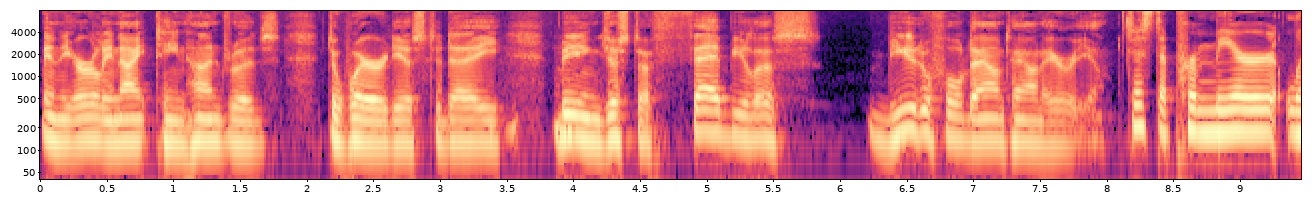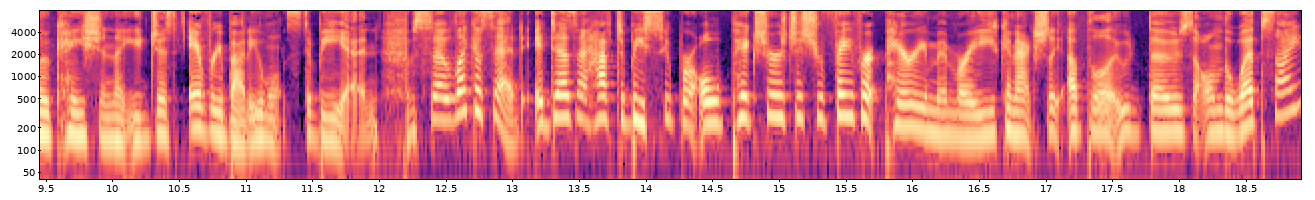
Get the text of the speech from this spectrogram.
in the early 1900s to where it is today, being just a fabulous beautiful downtown area. Just a premier location that you just everybody wants to be in. So, like I said, it doesn't have to be super old pictures, just your favorite Perry memory. You can actually upload those on the website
